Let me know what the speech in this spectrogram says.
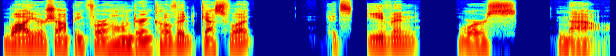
while you're shopping for a home during COVID, guess what? It's even worse now.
